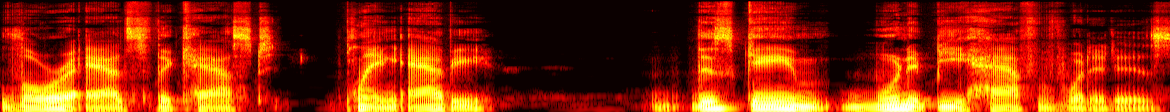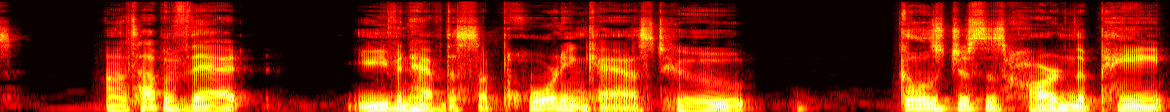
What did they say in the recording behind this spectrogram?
Laura adds to the cast playing Abby, this game wouldn't be half of what it is. On top of that, you even have the supporting cast who goes just as hard in the paint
